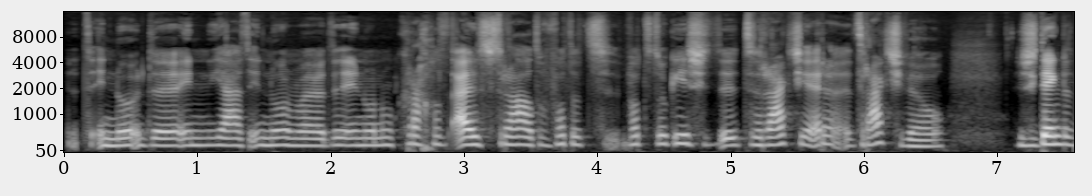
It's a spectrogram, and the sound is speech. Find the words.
het, enorme, de, in, ja, het enorme, de enorme kracht wat het uitstraalt, of wat het, wat het ook is, het, het raakt je er, het raakt je wel. Dus ik denk dat,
